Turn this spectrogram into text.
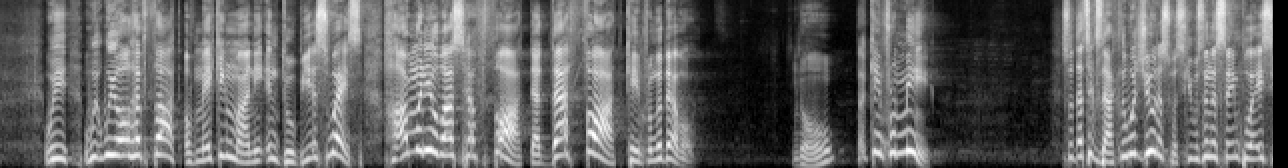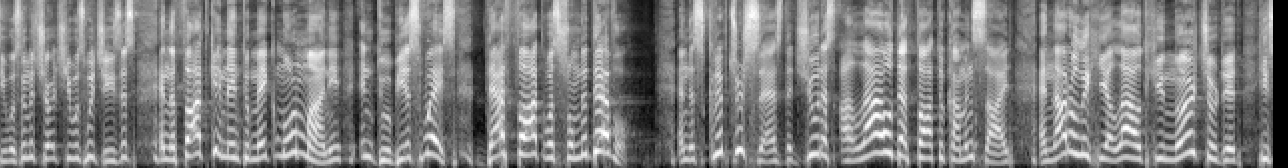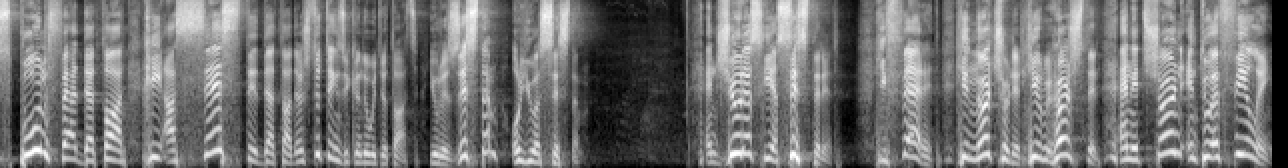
We, we, we all have thought of making money in dubious ways. How many of us have thought that that thought came from the devil? No, that came from me. So that's exactly what Judas was. He was in the same place, he was in the church, he was with Jesus and the thought came in to make more money in dubious ways. That thought was from the devil. And the scripture says that Judas allowed that thought to come inside and not only he allowed, he nurtured it, he spoon fed that thought, he assisted that thought. There's two things you can do with your thoughts. You resist them or you assist them. And Judas, he assisted it. He fed it, he nurtured it, he rehearsed it and it turned into a feeling.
